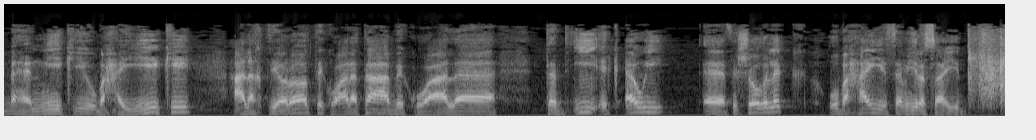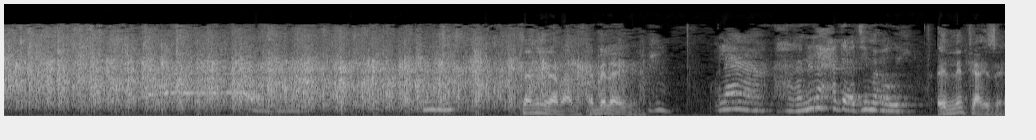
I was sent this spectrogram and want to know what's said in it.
بهنيكي وبحييكي على اختياراتك وعلى تعبك وعلى تدقيقك قوي آه، في شغلك. وبحيي سميرة سعيد. سميرة بقى بتحبي لها إيه؟ لا هغني لها حاجة قديمة قوي. اللي انت عايزاه.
